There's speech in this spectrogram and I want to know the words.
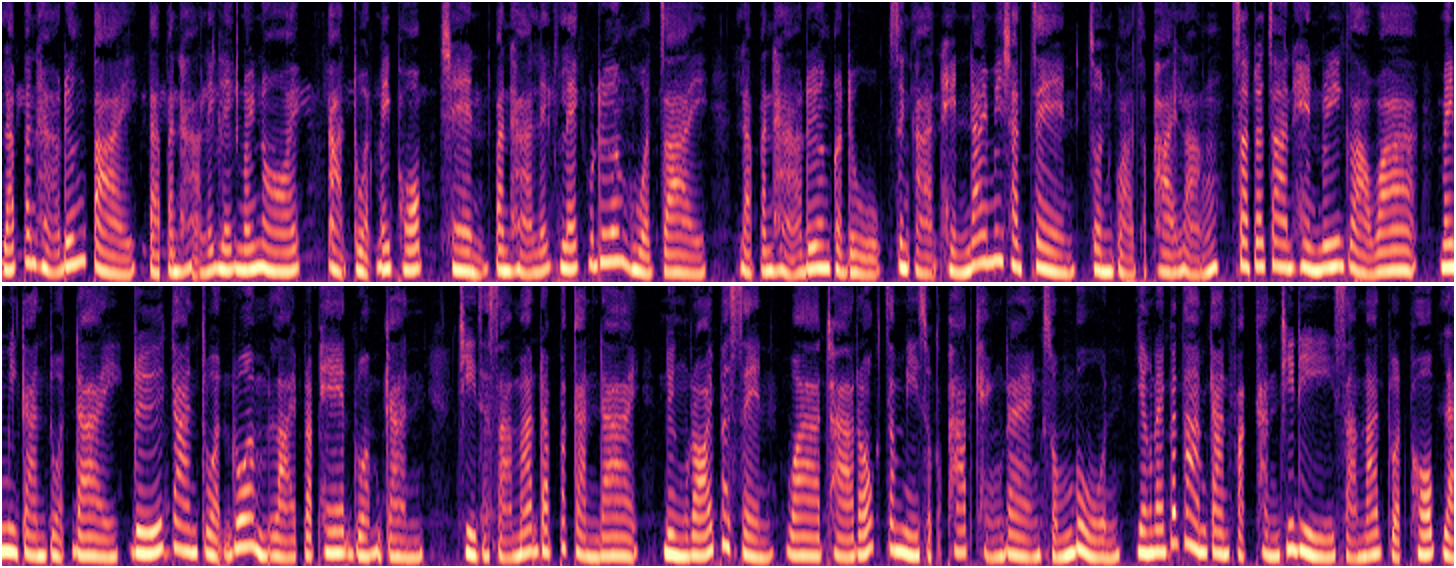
และปัญหาเรื่องไตแต่ปัญหาเล็กๆ น้อยๆ อาจตรวจไม่พบ เช่น ปัญหาเล็กๆ เรื่องหัวใจ และปัญหาเรื่องกระดูก ซึ่งอาจเห็นได้ไม่ชัดเจน จนกว่าจะภายหลัง ศาสตราจารย์เฮนรี่กล่าวว่า ไม่มีการตรวจใด หรือการตรวจร่วมหลายประเภทรวมกัน ที่จะสามารถรับประกันได้ 100%ว่าทารกจะมีสุขภาพแข็งแรงสมบูรณ์ อย่างไรก็ตามการฝักคันที่ดีสามารถตรวจพบ และ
